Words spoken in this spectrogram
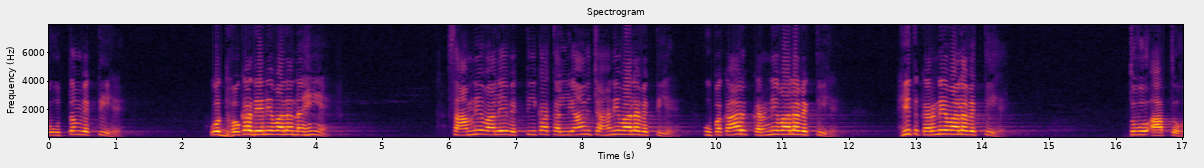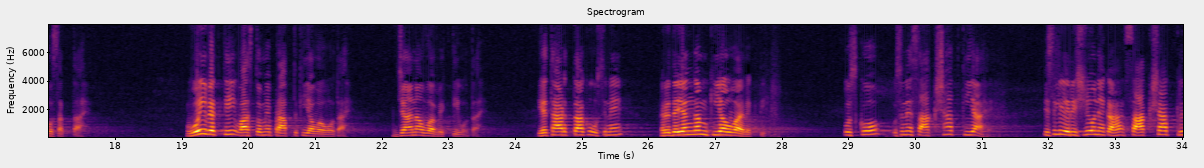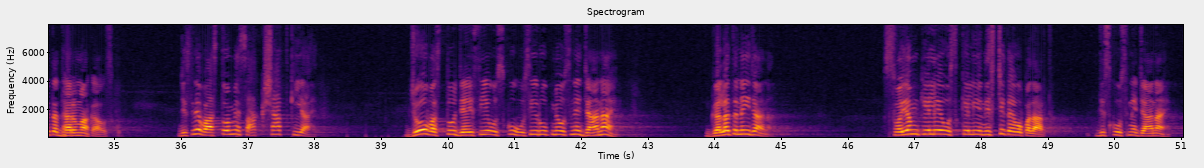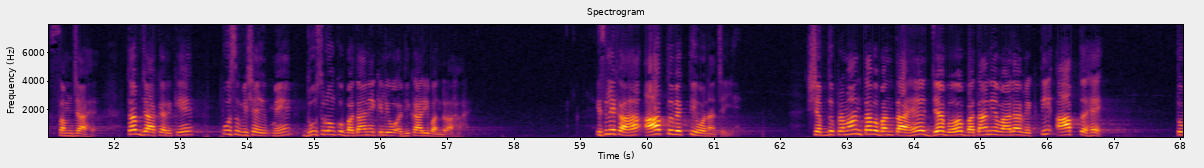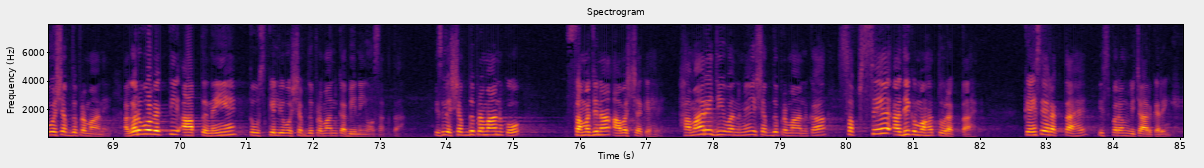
वो उत्तम व्यक्ति है। वो धोखा देने वाला नहीं है। सामने वाले व्यक्ति का कल्याण चाहने वाला व्यक्ति है। उपकार करने वाला व्यक्ति है। हित करने वाला व्यक्ति है। तो वो आप तो हो सकता है। वही व्यक्ति वास्तव में प्राप्त किया हुआ होता है। जाना हुआ व्यक्ति होता है। यथार्थता को उसने हृदयंगम किया हुआ व्यक्ति। उसको उसने साक्षात किया है। इसलिए ऋषियों ने कहा, साक्षात्कृत धर्म का उसको। जिसने वास्तव में साक्षात किया है। जो वस्तु जैसी है, उसको उसी रूप में उसने जाना है। गलत नहीं जाना। स्वयं के लिए, उसके लिए निश्चित है वो पदार्थ, जिसको उसने जाना है, समझा है। तब जाकर के उस विषय में दूसरों को बताने के लिए वो अधिकारी बन रहा है। इसलिए कहा, आप तो व्यक्ति होना चाहिए। शब्द प्रमाण तब बनता है जब बताने वाला व्यक्ति आप्त है तो वो शब्द प्रमाण है। अगर वो व्यक्ति आप्त नहीं है तो उसके लिए वो शब्द प्रमाण कभी नहीं हो सकता। इसलिए शब्द प्रमाण को समझना आवश्यक है। हमारे जीवन में शब्द प्रमाण का सबसे अधिक महत्व रखता है। कैसे रखता है, इस पर हम विचार करेंगे।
